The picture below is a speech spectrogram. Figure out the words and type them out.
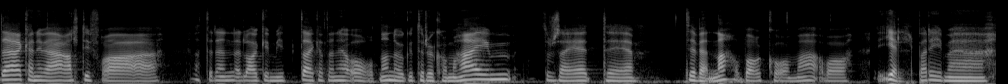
Det kan jo være alt ifra at den lager middag, at den har ordna noe til du kommer hjem. Så du sier til, til venner å bare komme og hjelpe dem med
